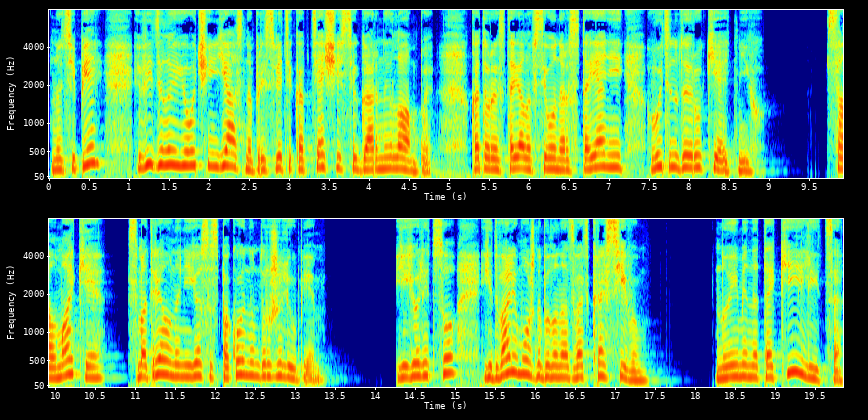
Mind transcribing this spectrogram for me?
но теперь видела ее очень ясно при свете коптящейся гарной лампы, которая стояла всего на расстоянии вытянутой руки от них. Салмакия смотрела на нее со спокойным дружелюбием. Ее лицо едва ли можно было назвать красивым, но именно такие лица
